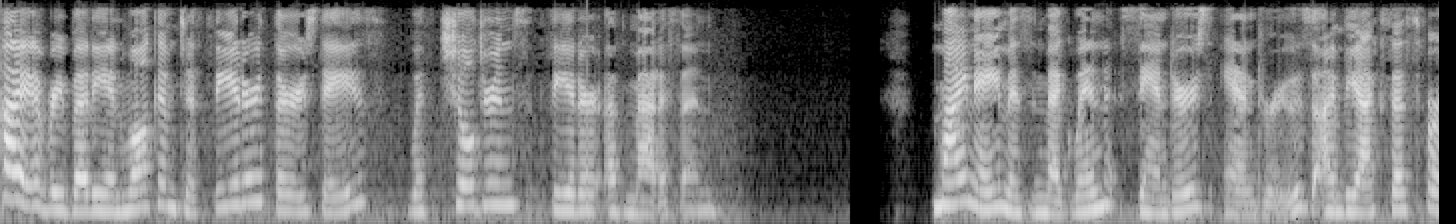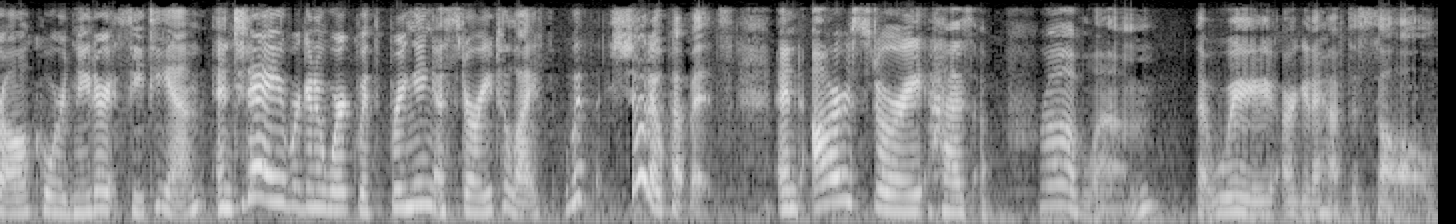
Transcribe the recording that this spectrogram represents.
Hi, everybody, and welcome to Theater Thursdays with Children's Theater of Madison. My name is Megwyn Sanders Andrews. I'm the Access for All coordinator at CTM, and today we're going to work with bringing a story to life with shadow puppets. And our story has a problem that we are going to have to solve.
